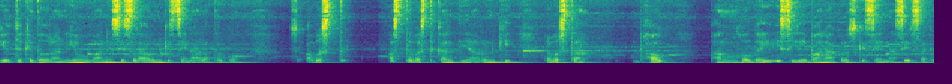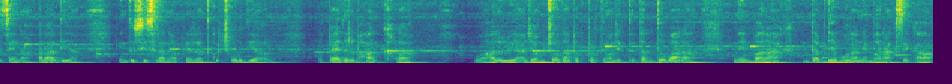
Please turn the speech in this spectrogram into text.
युद्ध के दौरान यहोवा ने सिसरा और उनकी सेना रथों को अवस्थ अस्त व्यस्त कर दिया और उनकी व्यवस्था भाव भंग हो गई। इसीलिए बाराक और उसकी सेना सिरसा की सेना हरा दिया। किंतु सिसरा ने अपने रथ को छोड़ दिया और, और पैदल भाग खड़ा हुआ। हालेलुया। जब हम चौदह पद पढ़ते वहाँ लिखते तब दोबारा ने बाराक तब देवोरा ने बाराक से कहा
